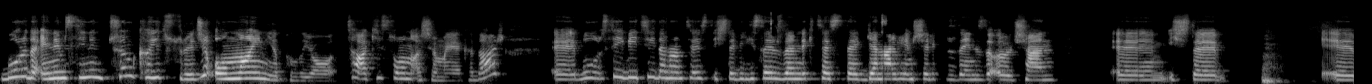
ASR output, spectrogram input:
Bu arada NMC'nin tüm kayıt süreci online yapılıyor. Ta ki son aşamaya kadar. E, bu CBT denen test işte bilgisayar üzerindeki testte genel hemşirelik düzeyinizi ölçen, e, işte e,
